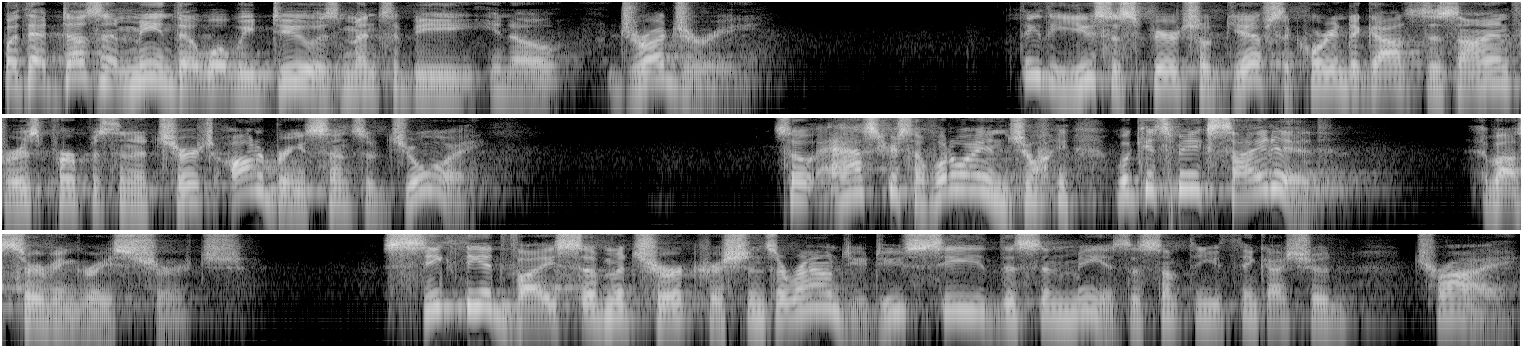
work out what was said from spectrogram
But that doesn't mean that what we do is meant to be, you know, drudgery. I think the use of spiritual gifts, according to God's design for His purpose in a church, ought to bring a sense of joy. So ask yourself, what do I enjoy? What gets me excited about serving Grace Church? Seek the advice of mature Christians around you. Do you see this in me? Is this something you think I should try.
